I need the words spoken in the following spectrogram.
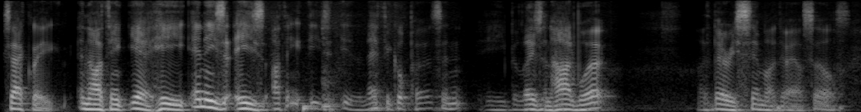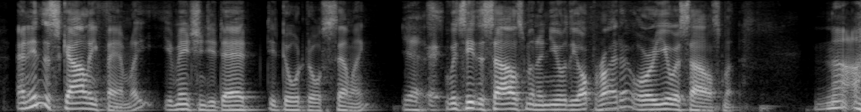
exactly. And I think yeah, he and he's he's I think he's, he's an ethical person. He believes in hard work. Very similar to ourselves. And in the Scali family, you mentioned your dad did door to door selling. Yes. Uh, was he the salesman and you were the operator, or are you a salesman? No,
